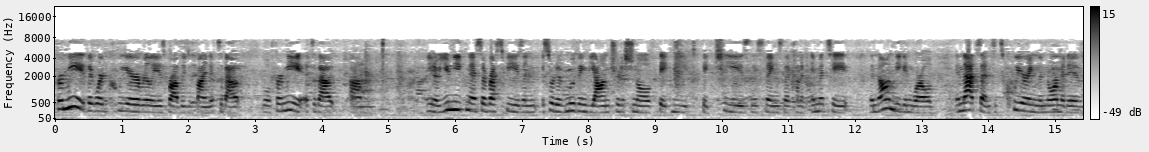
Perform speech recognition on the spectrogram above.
for me, the word queer really is broadly defined. It's about, well, for me, it's about, um, you know, uniqueness of recipes and sort of moving beyond traditional fake meat, fake cheese, these things that kind of imitate the non-vegan world. In that sense, it's queering the normative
